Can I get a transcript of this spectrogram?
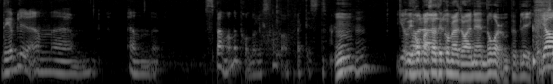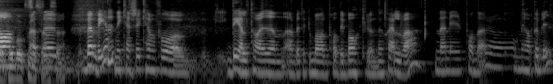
Det blir en, eh, en spännande podd att lyssna på faktiskt. Mm. Mm. Vi hoppas att det kommer att dra en enorm publik också Ja, på så att, bokmässan. eh, Så. vem vet, ni kanske kan få delta i en Arbetet Global-podd i bakgrunden själva när ni poddar och om ni har publik.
